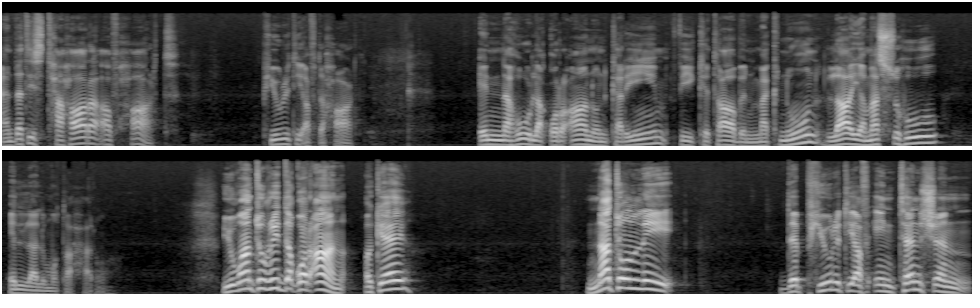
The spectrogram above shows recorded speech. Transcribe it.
And that is tahara of heart, purity of the heart. إنه لقرآن كريم في كتاب مكنون لا يمسه إلا المطهرون. You want to read the Quran, okay? Not only the purity of intention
